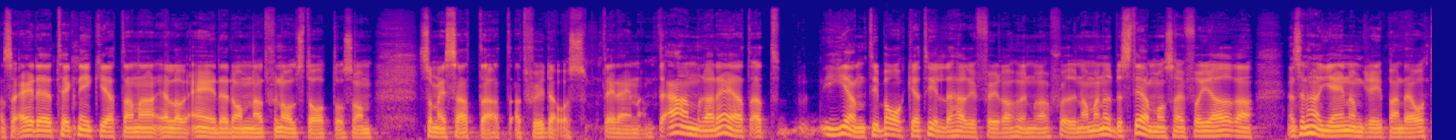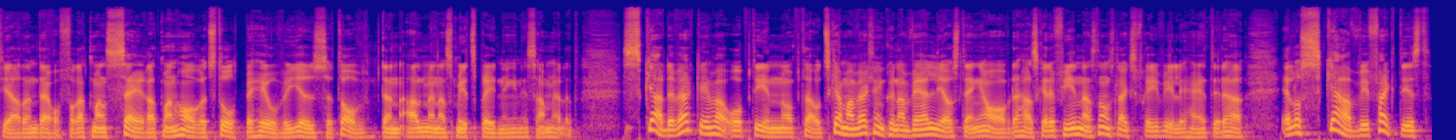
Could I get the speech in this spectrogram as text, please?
Alltså är det teknikjättarna eller är det de nationalstater som, som är satta att, att skydda oss? Det är det ena. Det andra det är att, att igen tillbaka till det här i 407. När man nu bestämmer sig för att göra en sån här genomgripande åtgärd ändå för att man ser att man har ett stort behov i ljuset av den allmänna smittspridningen i samhället. Ska det verkligen vara opt-in och opt-out? Ska man verkligen kunna välja att stänga av det här? Ska det finnas någon slags frivillighet i det här? Eller ska vi faktiskt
